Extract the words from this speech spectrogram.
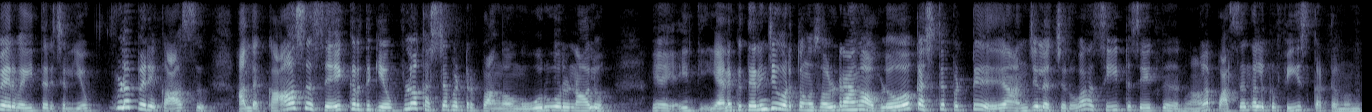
பேர் வைத்தறிச்சல்? எவ்வளோ பெரிய காசு? அந்த காசை சேர்க்கறதுக்கு எவ்வளோ கஷ்டப்பட்டிருப்பாங்க அவங்க ஒரு ஒரு நாளும்? எனக்கு தெரிஞ்சு ஒருத்தவங்க சொல்கிறாங்க அவ்வளோ கஷ்டப்பட்டு அஞ்சு லட்ச ரூபா சீட்டு சேர்த்ததுனால பசங்களுக்கு ஃபீஸ் கட்டணும்னு.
